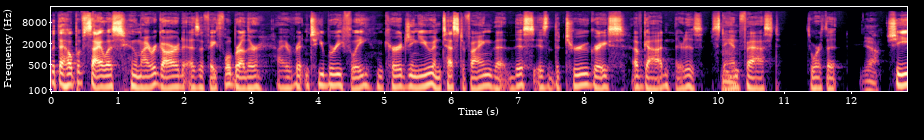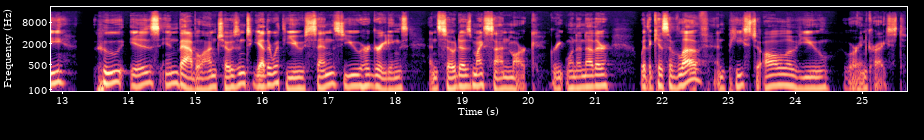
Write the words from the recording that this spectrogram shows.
With the help of Silas, whom I regard as a faithful brother, I have written to you briefly, encouraging you and testifying that this is the true grace of God. There it is. Stand mm. fast. It's worth it. Yeah. She who is in Babylon, chosen together with you, sends you her greetings, and so does my son Mark. Greet one another with a kiss of love and peace to all of you who are in Christ.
